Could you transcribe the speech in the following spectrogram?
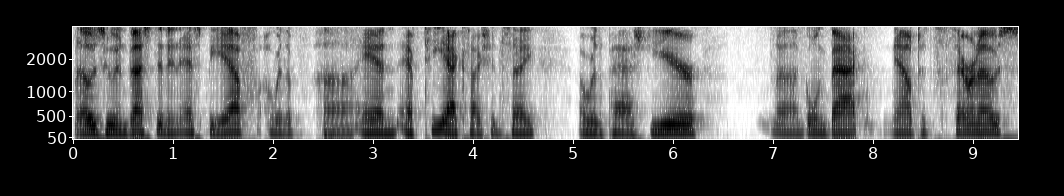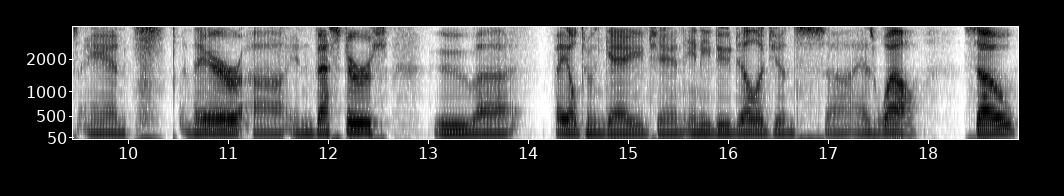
those who invested in SBF over the uh, and FTX, I should say, over the past year, uh, going back now to Theranos and their uh, investors who uh, failed to engage in any due diligence uh, as well. So,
